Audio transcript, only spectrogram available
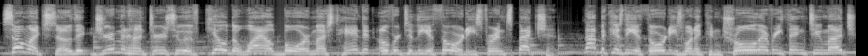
So much so that German hunters who have killed a wild boar must hand it over to the authorities for inspection. Not because the authorities want to control everything too much,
